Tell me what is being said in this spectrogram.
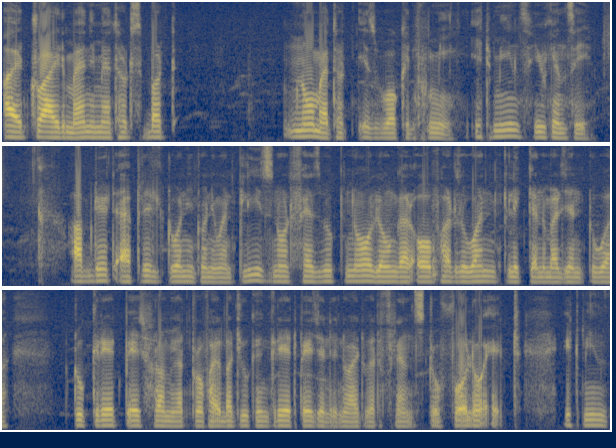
i tried many methods but no method is working for me. It means you can see. Update april 2021 please note facebook no longer offers one click conversion to a to create page from your profile but you can create page and invite your friends to follow it. It means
